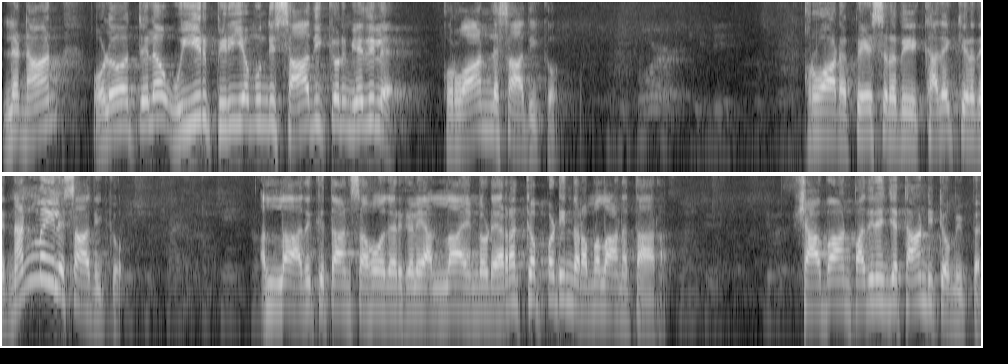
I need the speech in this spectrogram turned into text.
இல்லை நான் உலகத்தில் உயிர் பிரிய முந்தி சாதிக்கணும் எதில்? குர்வானில் சாதிக்கும். குர்ஆனை பேசுறது கதைக்கிறது நன்மையில் சாதிக்கும். அல்லாஹ் அதுக்கு தான் சகோதரர்களே அல்லாஹ் எங்களோட இறக்கப்பட்டு இந்த ரமலான தாரம் ஷாபான் பதினஞ்சை தாண்டிட்டோம் இப்போ.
